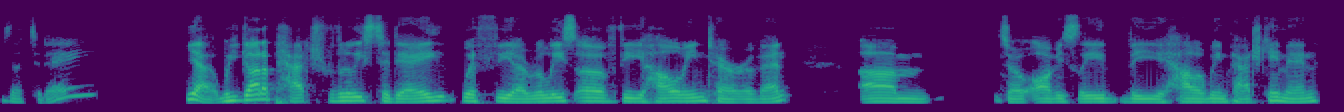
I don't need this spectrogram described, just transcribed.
was that today? yeah, we got a patch release today with the uh, release of the Halloween Terror event. Um, so obviously the Halloween patch came in.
